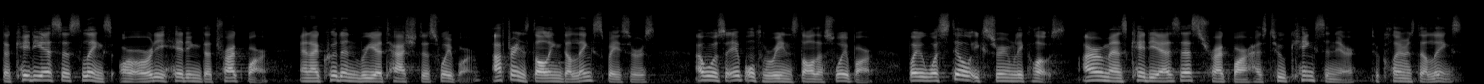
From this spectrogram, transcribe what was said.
the KDSS links are already hitting the track bar, and I couldn't reattach the sway bar. After installing the link spacers, I was able to reinstall the sway bar, but it was still extremely close. Ironman's KDSS track bar has two kinks in there to clearance the links.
